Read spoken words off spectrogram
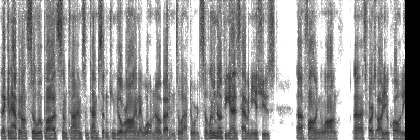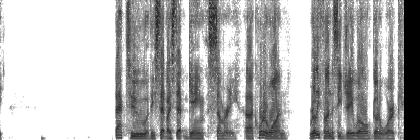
that can happen on solo pods sometimes. Sometimes something can go wrong, and I won't know about it until afterwards. So let me know if you guys have any issues uh, following along uh, as far as audio quality. Back to the step by step game summary. Uh, quarter one, really fun to see Jay Will go to work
